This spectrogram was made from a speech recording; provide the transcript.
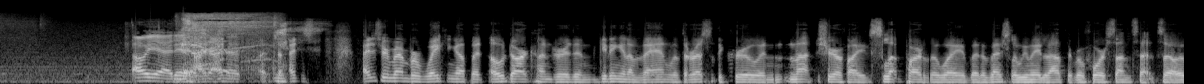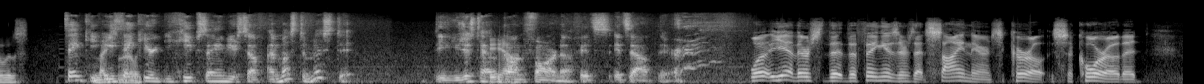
Oh yeah, it is. Yeah. I, I know. I, I just I just remember waking up at O Dark Hundred and getting in a van with the rest of the crew, and not sure if I slept part of the way, but eventually we made it out there before sunset. So it was Think you, Nice you think you're, you keep saying to yourself, "I must have missed it." You- You just haven't Yeah. gone far enough. It's it's out there. Well, yeah. There's the the thing is there's that sign there in Socorro, Socorro that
